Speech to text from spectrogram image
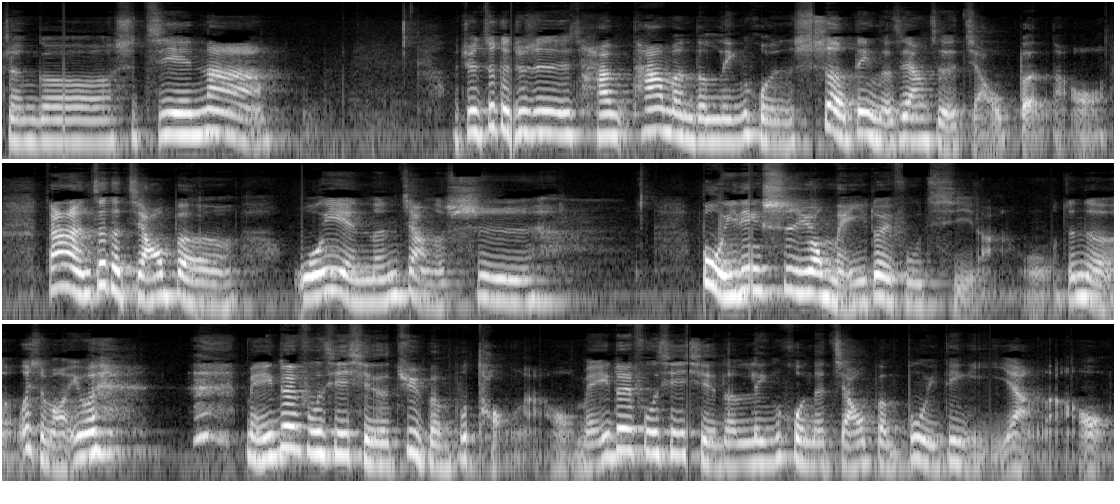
整个是接纳。我觉得这个就是他他们的灵魂设定的这样子的脚本啊。哦，当然这个脚本我也能讲的是，不一定适用每一对夫妻啦。我，真的，为什么？因为。每一对夫妻写的剧本不同啊，哦，每一对夫妻写的灵魂的脚本不一定一样啊，哦，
